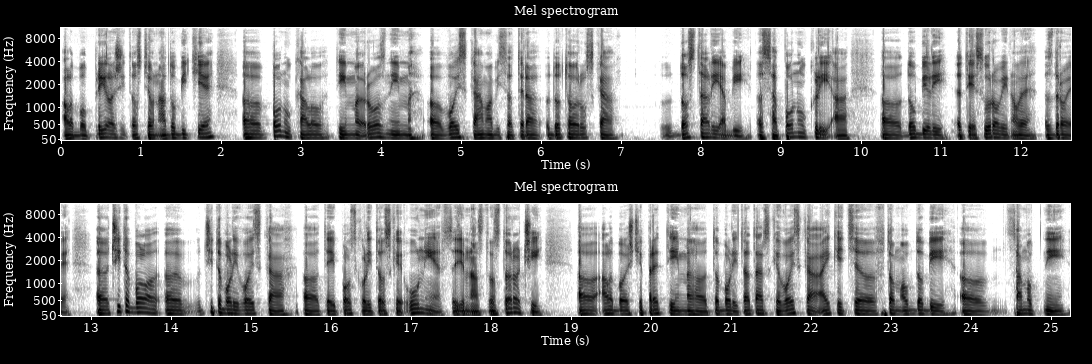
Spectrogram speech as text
alebo príležitosťou na dobitie ponúkalo tým rôznym vojskám, aby sa teda do toho Ruska dostali, aby sa ponúkli a dobili tie surovinové zdroje. Či to, bolo, či to boli vojska tej Polsko-Litovskej únie v 17. storočí, alebo ešte predtým to boli tatárske vojska, aj keď v tom období samotný,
